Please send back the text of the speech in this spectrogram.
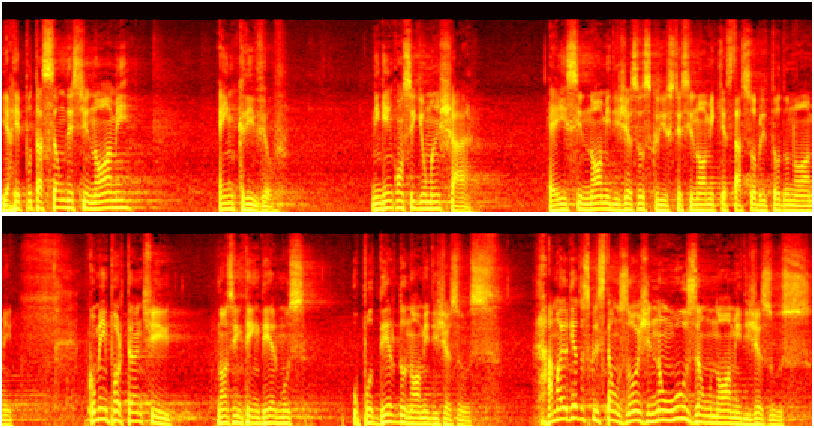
E a reputação deste nome é incrível. Ninguém conseguiu manchar. É esse nome de Jesus Cristo, esse nome que está sobre todo nome. Como é importante nós entendermos o poder do nome de Jesus. A maioria dos cristãos hoje não usam o nome de Jesus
